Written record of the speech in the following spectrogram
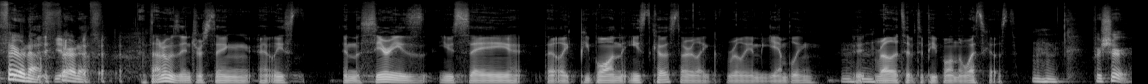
Fair enough. Fair enough. I thought it was interesting, at least in the series, you say that like people on the East Coast are like really into gambling Mm-hmm. eh, relative to people on the West Coast. For sure.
